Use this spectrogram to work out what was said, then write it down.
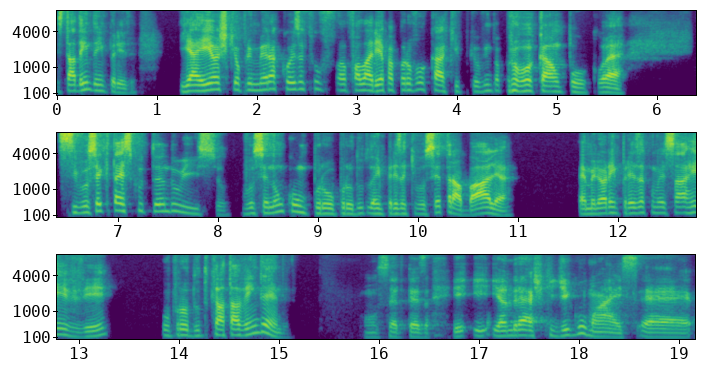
está dentro da empresa. E aí eu acho que a primeira coisa que eu falaria para provocar aqui, porque eu vim para provocar um pouco, é se você que está escutando isso, você não comprou o produto da empresa que você trabalha, é melhor a empresa começar a rever o produto que ela está vendendo. Com certeza. E, e, e, André, acho que digo mais. É,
